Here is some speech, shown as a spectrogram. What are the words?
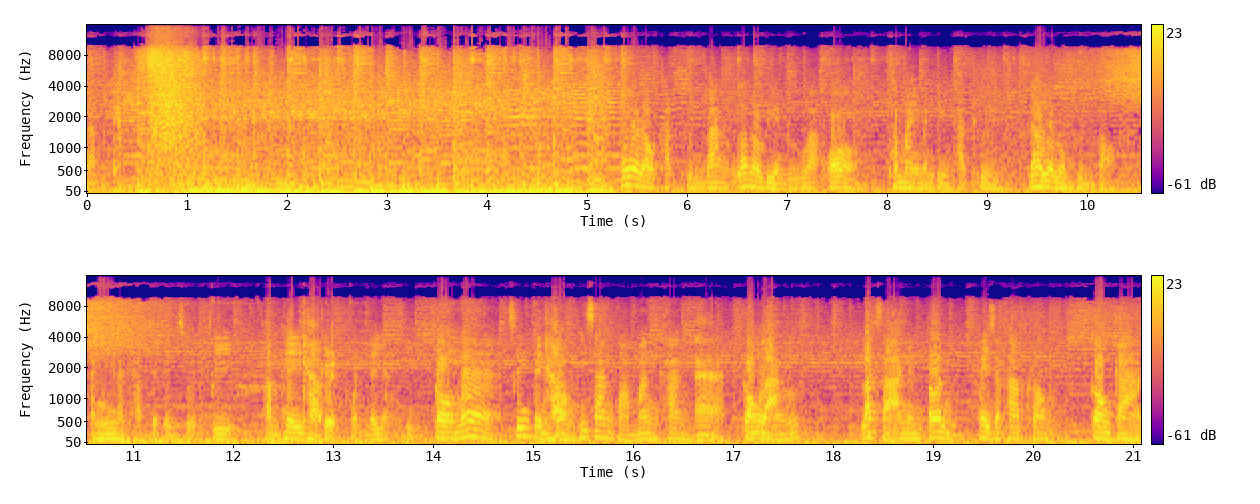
ครับ เมื่อเราขาดทุนบ้าง แล้วเราเรียนรู้ว่าอ้อทำไมมันถึงขาดทุน แล้วเราลงทุนต่อ อันนี้แหละครับจะเป็นส่วนที่ทำให้ครับเกิดผลได้อย่างดี กองหน้าซึ่งเป็นครับกองที่สร้างความมั่งคั่ง อ่ากองหลังรักษาเงินต้นให้สภาพคล่อง กองกลาง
